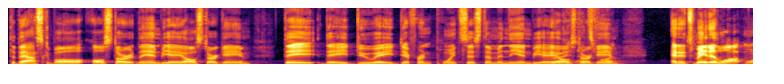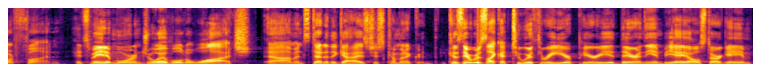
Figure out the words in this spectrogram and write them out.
the basketball All Star, the NBA All Star game. They they do a different point system in the NBA Right, All Star game. fun. And it's made it a lot more fun. It's made it more enjoyable to watch um, instead of the guys just coming because there was like a two or three year period there in the NBA All Star game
